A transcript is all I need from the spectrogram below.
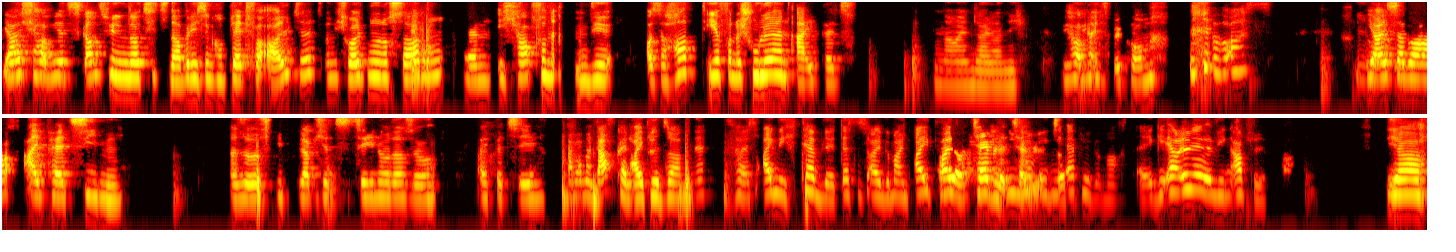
Ja, ich habe jetzt ganz viele Notizen, aber die sind komplett veraltet. Und ich wollte nur noch sagen, ähm, ich habe von, wir, also habt ihr von der Schule ein iPad? Nein, leider nicht. Wir haben eins bekommen. Was? Ja, ist aber iPad 7. Also es gibt, glaube ich, jetzt 10 oder so. iPad 10. Aber man darf kein iPad sagen, ne? Das heißt eigentlich Tablet. Das ist allgemein. IPad ja, Tablet, nur Tablet. wegen Apple gemacht. Äh, äh, wegen Apfel. Ja,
